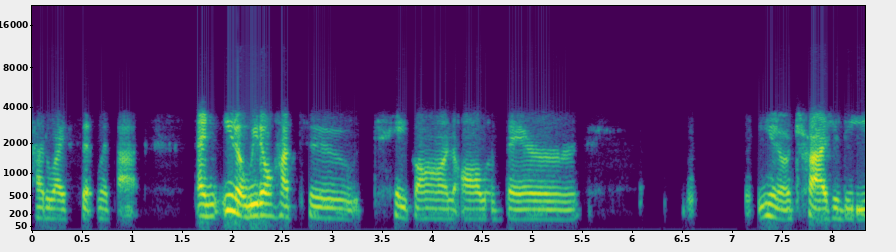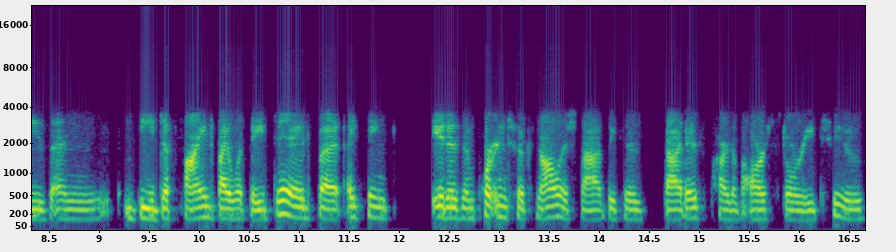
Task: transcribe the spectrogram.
How do i sit with that? And you know we don't have to take on all of their you know tragedies and be defined by what they did but i think it is important to acknowledge that because that is part of our story too.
